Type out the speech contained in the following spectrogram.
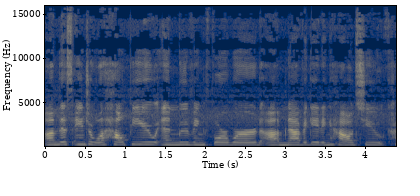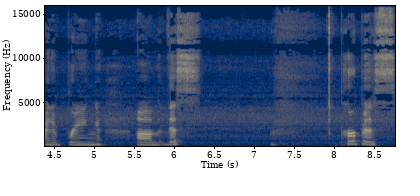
Um, this angel will help you in moving forward, um, navigating how to kind of bring um, this purpose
